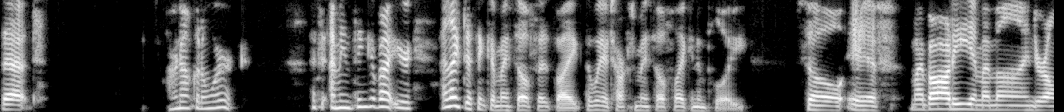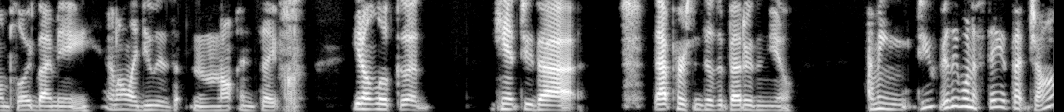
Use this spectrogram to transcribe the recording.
that are not going to work. I mean, think about your, I like to think of myself as like the way I talk to myself like an employee. So if my body and my mind are all employed by me, and all I do is not and say, "You don't look good. You can't do that. That person does it better than you." I mean, do you really want to stay at that job?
